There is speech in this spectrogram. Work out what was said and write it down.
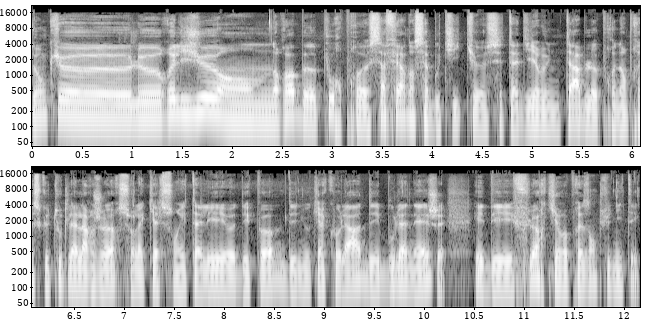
Donc euh, le religieux en robe pourpre s'affaire dans sa boutique, euh, c'est-à-dire une table prenant presque toute la largeur sur laquelle sont étalées euh, des pommes, des Nuka-Cola, des boules à neige et des fleurs qui représentent l'unité.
